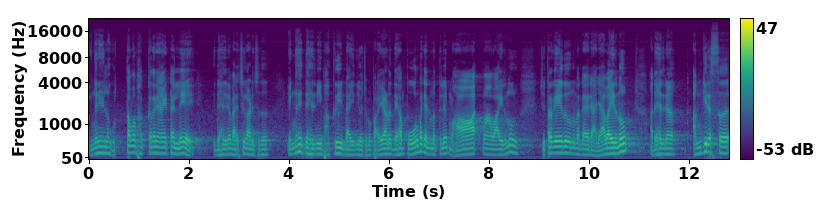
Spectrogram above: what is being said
ഇങ്ങനെയുള്ള ഉത്തമ ഭക്തനായിട്ടല്ലേ ഇദ്ദേഹത്തിനെ വരച്ചു കാണിച്ചത്? എങ്ങനെ ഇദ്ദേഹത്തിന് ഈ ഭക്തി ഉണ്ടായി എന്ന് ചോദിച്ചപ്പോൾ പറയുകയാണ് ഇദ്ദേഹം പൂർവജന്മത്തിൽ മഹാത്മാവായിരുന്നു ചിത്രകേതു എന്ന് പറഞ്ഞ രാജാവായിരുന്നു. അദ്ദേഹത്തിന് അങ്കിരസ്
